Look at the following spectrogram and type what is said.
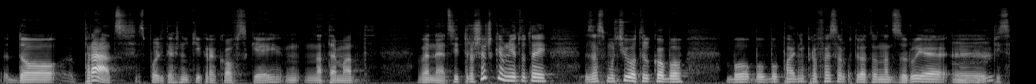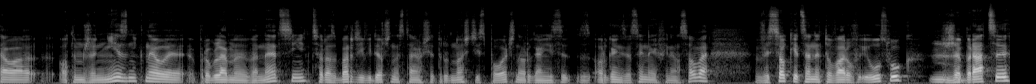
do prac z Politechniki Krakowskiej na temat Wenecji. Troszeczkę mnie tutaj zasmuciło tylko, bo, bo, bo, bo pani profesor, która to nadzoruje, y, pisała o tym, że nie zniknęły problemy Wenecji, coraz bardziej widoczne stają się trudności społeczne, organizy- organizacyjne i finansowe, wysokie ceny towarów i usług, żebracy,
